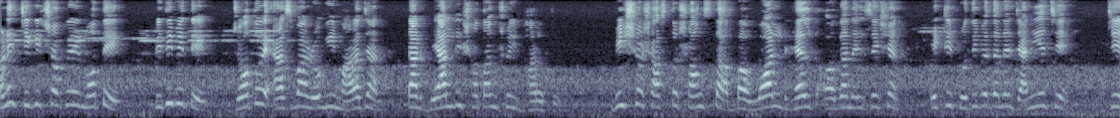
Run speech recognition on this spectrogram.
অনেক চিকিৎসকের মতে, পৃথিবীতে যত অ্যাজমা রোগী মারা যান, তার বিয়াল্লিশ শতাংশই ভারতে। বিশ্ব স্বাস্থ্য সংস্থা বা ওয়ার্ল্ড হেলথ অর্গানাইজেশন একটি প্রতিবেদনে জানিয়েছে যে,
